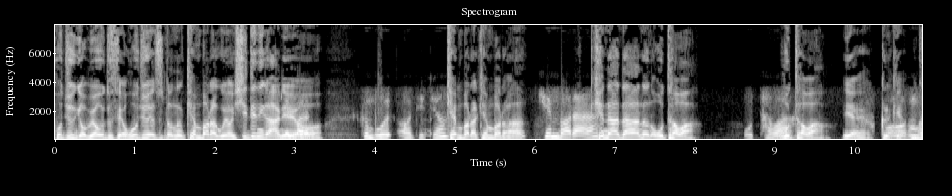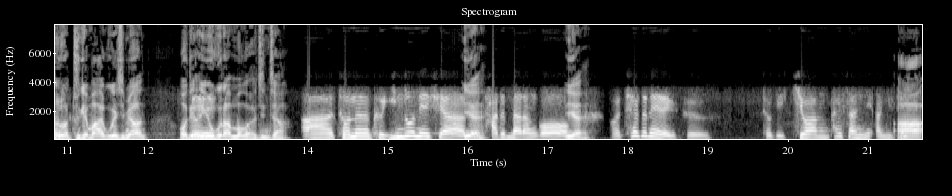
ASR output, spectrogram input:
호주 이거 외워두세요. 호주의 수도는 캔버라고요. 시드니가 아니에요. 캔버라. 그럼 뭐 어디죠? 캔버라, 캔버라. 캔버라, 캐나다는 오타와. 오타와. 오타와. 예, 그렇게 어, 뭐. 그거 두 개만 알고 계시면 어디가 네. 욕을 안 먹어요, 진짜. 아 저는 그 인도네시아 그 예. 다른 나라인 거 예. 어, 최근에 그 저기 기왕 팔사님 아니죠? 아,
